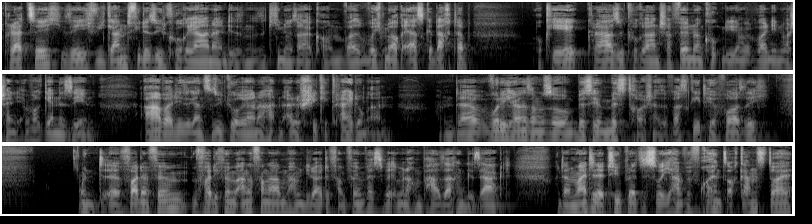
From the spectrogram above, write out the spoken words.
Plötzlich sehe ich, wie ganz viele Südkoreaner in diesen Kinosaal kommen, weil wo ich mir auch erst gedacht habe, okay, klar, südkoreanischer Film, dann gucken die, wollen die ihn wahrscheinlich einfach gerne sehen. Aber diese ganzen Südkoreaner hatten alle schicke Kleidung an. Und da wurde ich langsam so ein bisschen misstrauisch. Also was geht hier vor sich? Und äh, vor dem Film, bevor die Filme angefangen haben, haben die Leute vom Filmfestival immer noch ein paar Sachen gesagt. Und dann meinte der Typ plötzlich so, ja, wir freuen uns auch ganz doll,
